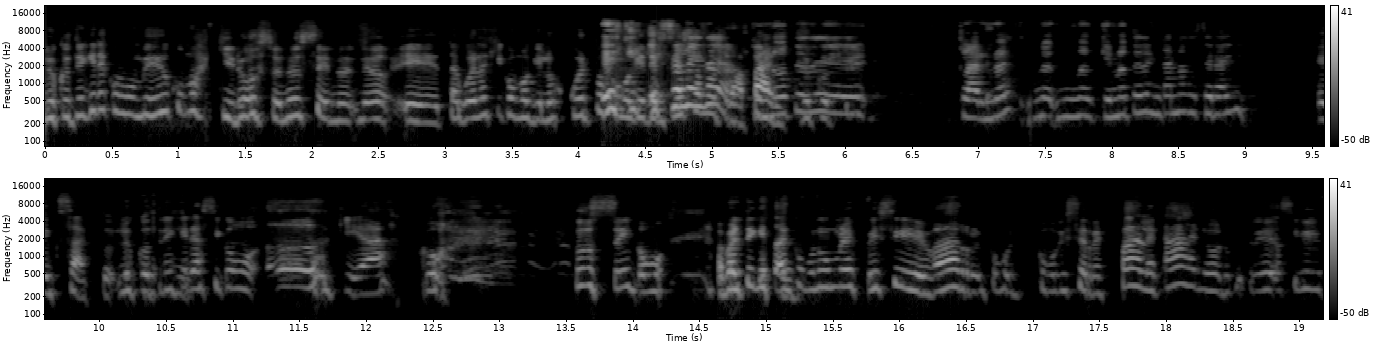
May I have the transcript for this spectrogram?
Lo encontré que era como medio como asqueroso, no sé, no, eh, ¿te acuerdas que como que los cuerpos como que, te empiezan a atrapar? Claro, no que no te den ganas de estar ahí. Exacto, lo encontré que era así como, ¡oh, qué asco! no sé, como, aparte que están como en una especie de barro, como, como que se resbalan, ah, no, lo encontré así,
